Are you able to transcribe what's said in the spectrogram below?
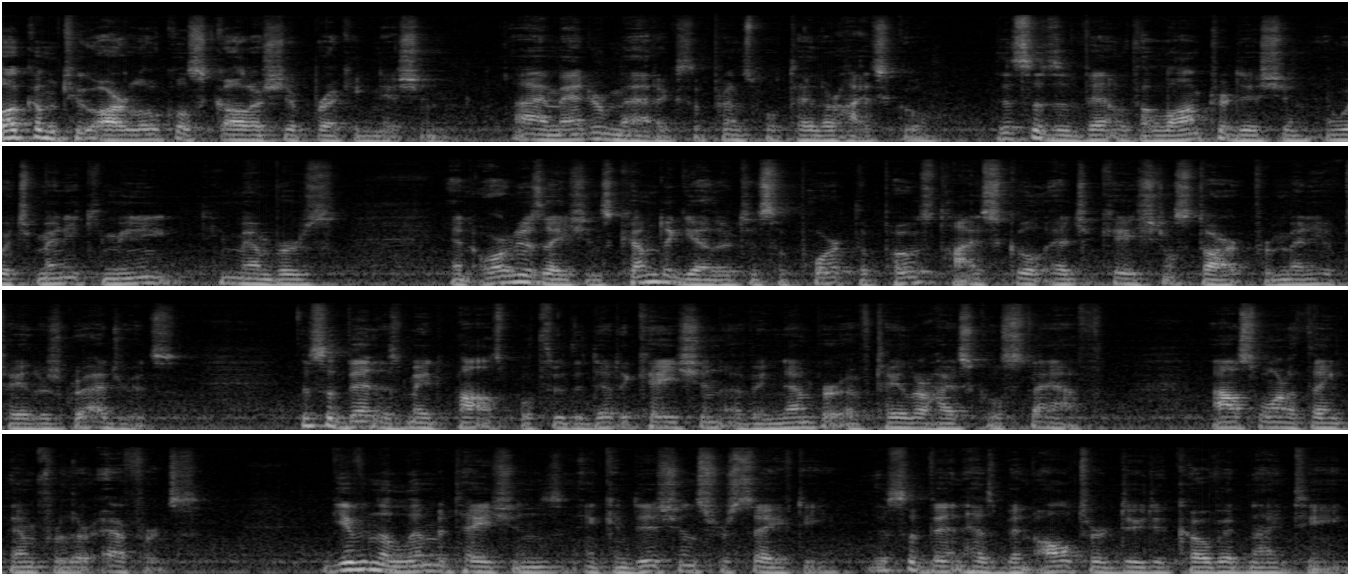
Welcome to our local scholarship recognition. I am Andrew Maddox, the principal of Taylor High School. This is an event with a long tradition in which many community members and organizations come together to support the post-high school educational start for many of Taylor's graduates. This event is made possible through the dedication of a number of Taylor High School staff. I also want to thank them for their efforts. Given the limitations and conditions for safety, this event has been altered due to COVID-19.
